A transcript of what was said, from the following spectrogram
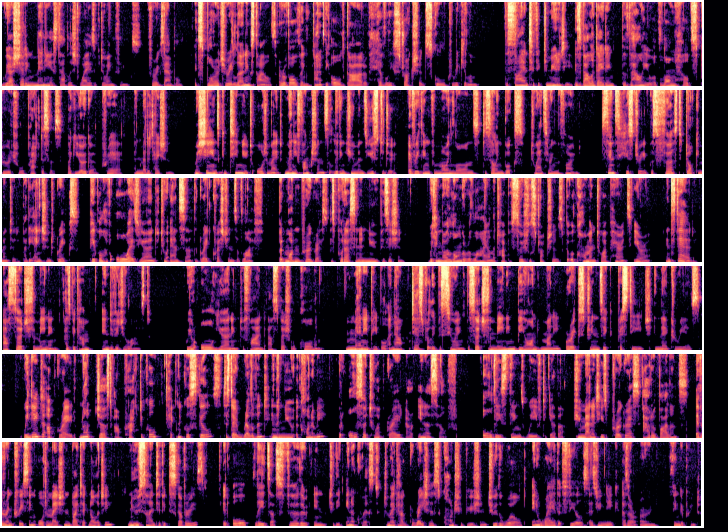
We are shedding many established ways of doing things. For example, exploratory learning styles are evolving out of the old guard of heavily structured school curriculum. The scientific community is validating the value of long held spiritual practices like yoga, prayer, and meditation. Machines continue to automate many functions that living humans used to do, everything from mowing lawns to selling books to answering the phone. Since history was first documented by the ancient Greeks, People have always yearned to answer the great questions of life. But modern progress has put us in a new position. We can no longer rely on the type of social structures that were common to our parents' era. Instead, our search for meaning has become individualized. We are all yearning to find our special calling. Many people are now desperately pursuing the search for meaning beyond money or extrinsic prestige in their careers. We need to upgrade not just our practical, technical skills to stay relevant in the new economy, but also to upgrade our inner self. All these things weave together humanity's progress out of violence, ever increasing automation by technology, new scientific discoveries. It all leads us further into the inner quest to make our greatest contribution to the world in a way that feels as unique as our own fingerprint.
